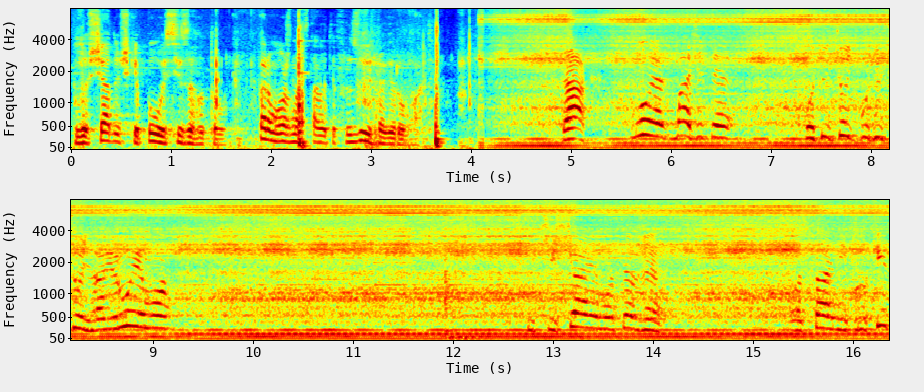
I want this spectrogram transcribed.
площадочки по осі заготовки. Тепер можна ставити фрезу і гравірувати. Так, ну як бачите, по чуть-чуть, по чуть-чуть гравіруємо. Підчищаємо, це вже останній прохід.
